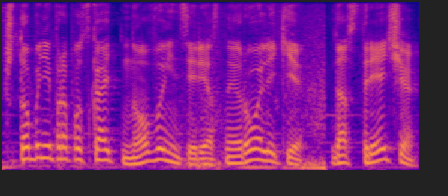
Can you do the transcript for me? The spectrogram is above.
чтобы не пропускать новые интересные ролики. До встречи!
